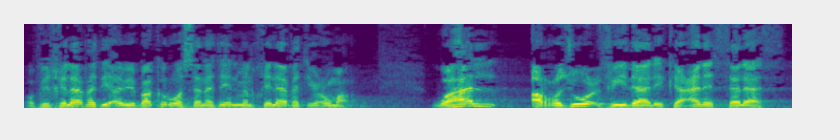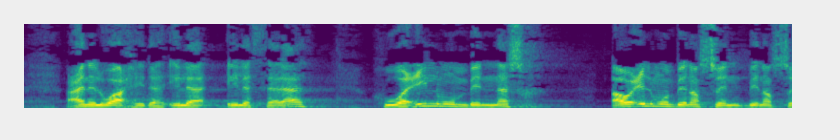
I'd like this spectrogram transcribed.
وفي خلافة أبي بكر وسنتين من خلافة عمر. وهل الرجوع في ذلك عن الثلاث عن الواحدة إلى إلى الثلاث هو علم بالنسخ أو علم بنص بنص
